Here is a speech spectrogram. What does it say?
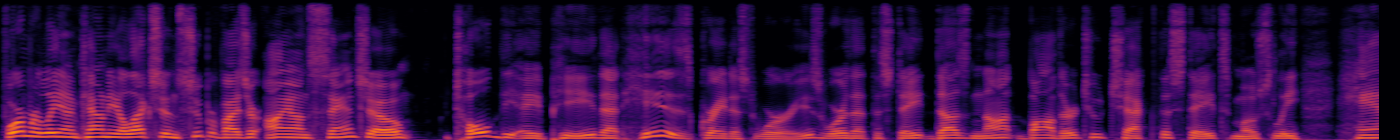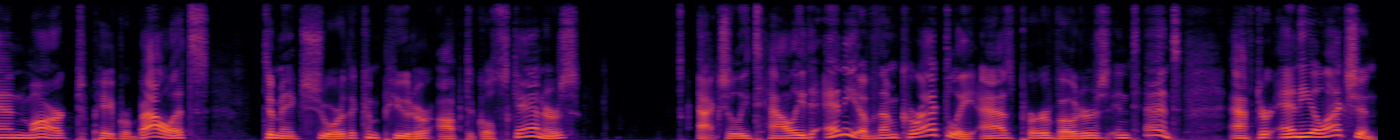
Former Leon County election supervisor Ion Sancho told the AP that his greatest worries were that the state does not bother to check the state's mostly hand marked paper ballots to make sure the computer optical scanners actually tallied any of them correctly as per voters' intent after any election.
